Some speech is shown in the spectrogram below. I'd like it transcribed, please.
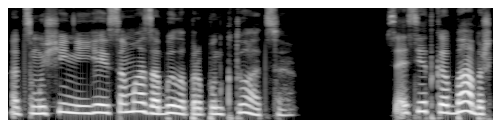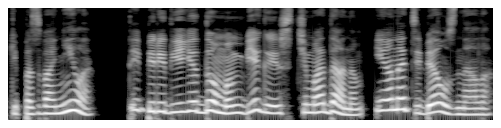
От смущения я и сама забыла про пунктуацию. Соседка бабушки позвонила. Ты перед ее домом бегаешь с чемоданом, и она тебя узнала.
